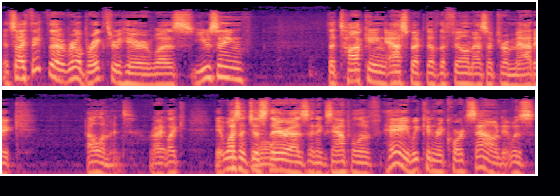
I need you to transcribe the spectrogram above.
And so I think the real breakthrough here was using the talking aspect of the film as a dramatic element, right? Like it wasn't just yeah. there as an example of, hey, we can record sound. It was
